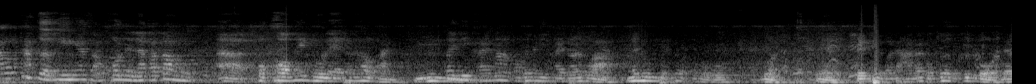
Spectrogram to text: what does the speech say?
เราถ้าเกิดมีเมียสองคนเนี่ยแล้วก็ต้องเอ่อปกครองให้ดูแลเท่าๆกัน อืม ไม่มีใครมากกว่าไม่มีใครน้อยกว่าไม่รู้เห็นด้วยโอ้โหบวชเนี่ยเป็นเทวดาแล้วก็เพื่อนขึ้นโบสถ์เลย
